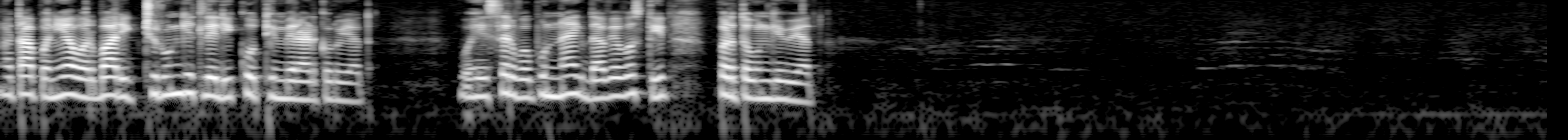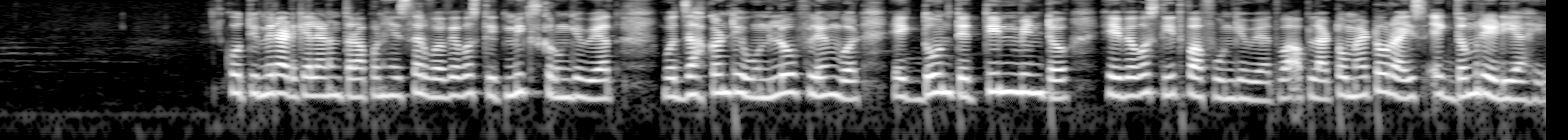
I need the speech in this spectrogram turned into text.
आता आपण यावर बारीक चिरून घेतलेली कोथिंबीर ॲड करूयात व हे सर्व पुन्हा एकदा व्यवस्थित परतवून घेऊयात. कोथिंबीर ॲड केल्यानंतर आपण हे सर्व व्यवस्थित मिक्स करून घेऊयात व झाकण ठेवून लो फ्लेमवर एक दोन ते तीन मिनटं हे व्यवस्थित वाफवून घेऊयात व आपला टोमॅटो राईस एकदम रेडी आहे.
